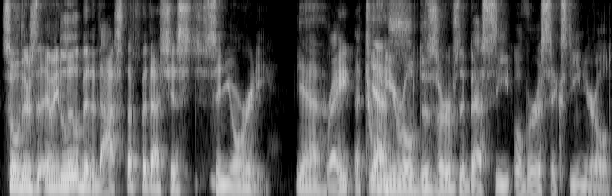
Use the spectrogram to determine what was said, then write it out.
So there's I mean a little bit of that stuff, but that's just seniority, yeah. right? A 20 year old deserves the best seat over a 16 year old.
